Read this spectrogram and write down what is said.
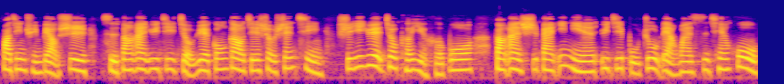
华进群表示，此方案预计九月公告接受申请，十一月就可以核拨。方案试办一年，预计补助两万四千户，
